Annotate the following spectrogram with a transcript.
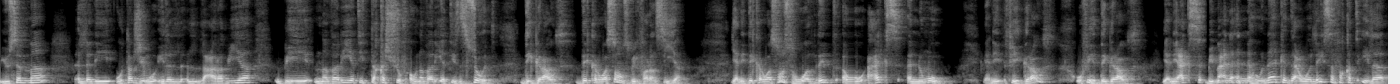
يسمى الذي أترجم إلى العربية بنظرية التقشف أو نظرية الزهد degrowth décroissance بالفرنسية. يعني décroissance هو ضد أو عكس النمو. يعني فيه growth وفيه degrowth. يعني عكس بمعنى أن هناك دعوة ليس فقط إلى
